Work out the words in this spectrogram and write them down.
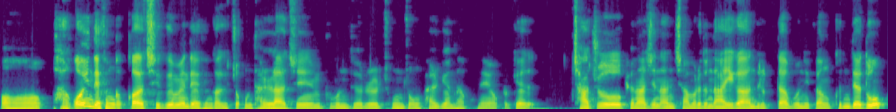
어 과거의 내 생각과 지금의 내 생각이 조금 달라진 부분들을 종종 발견하고네요. 그렇게 자주 변하진 않지 아무래도 나이가 늙다 보니까 근데도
